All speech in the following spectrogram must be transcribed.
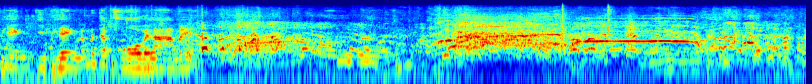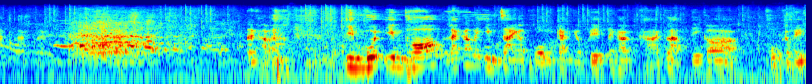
เพลงกี่เพลงแล้วมันจะพอเวลาไหมนะครับ อิ่มบุญอิ่มท้อง แล้วก็มาอิ่มใจกับผมกันกับริทนะครับ ขากลับนี่ก็ผมกับริท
